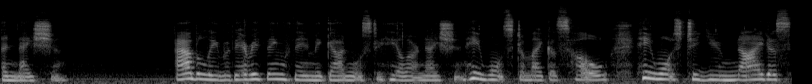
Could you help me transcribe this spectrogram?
a nation? I believe with everything within me, God wants to heal our nation. He wants to make us whole. He wants to unite us,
